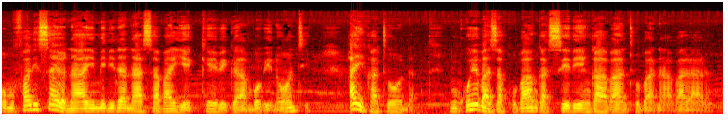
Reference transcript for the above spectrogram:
Omufalisaayo n'ayimirira n'asaba yekka ebigambo bino nti ayi katonda nkwebaza kubanga siri ng'abantu bano abalala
